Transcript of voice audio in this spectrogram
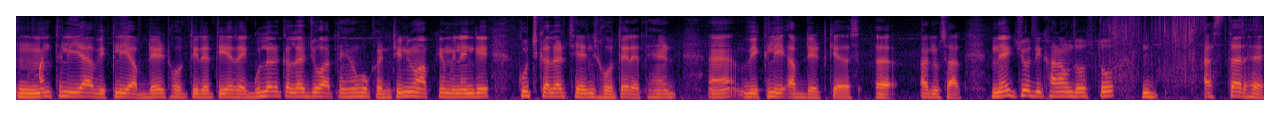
मंथली या वीकली अपडेट होती रहती है। रेगुलर कलर जो आते हैं, वो कंटिन्यू आपके मिलेंगे। कुछ कलर चेंज होते रहते हैं वीकली अपडेट के अनुसार। नेक्स्ट जो दिखा रहा हूँ दोस्तों अस्तर है।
